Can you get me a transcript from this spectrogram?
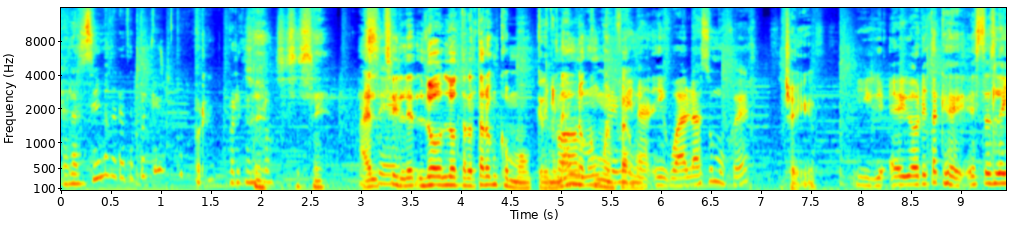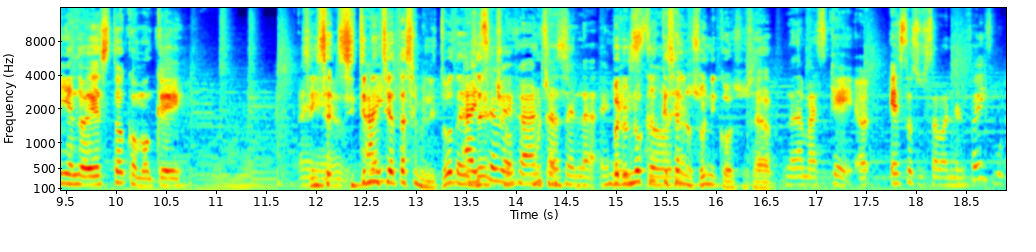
El asesino de Catepeque, por, por ejemplo. sí, sí. sí. A él Sí. sí le- lo, lo trataron como criminal, no como enfermo. criminal, Igual a su mujer. Sí. Y, eh, ahorita que estás leyendo esto, como que. Sí, eh, se- sí tienen hay- ciertas similitudes, hay de hecho. semejanzas muchas. en la- en Pero la no creo que sean los únicos, o sea, Nada más que eh, estos usaban el Facebook,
